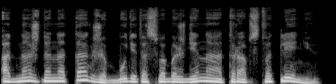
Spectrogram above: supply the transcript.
однажды она также будет освобождена от рабства тлению.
